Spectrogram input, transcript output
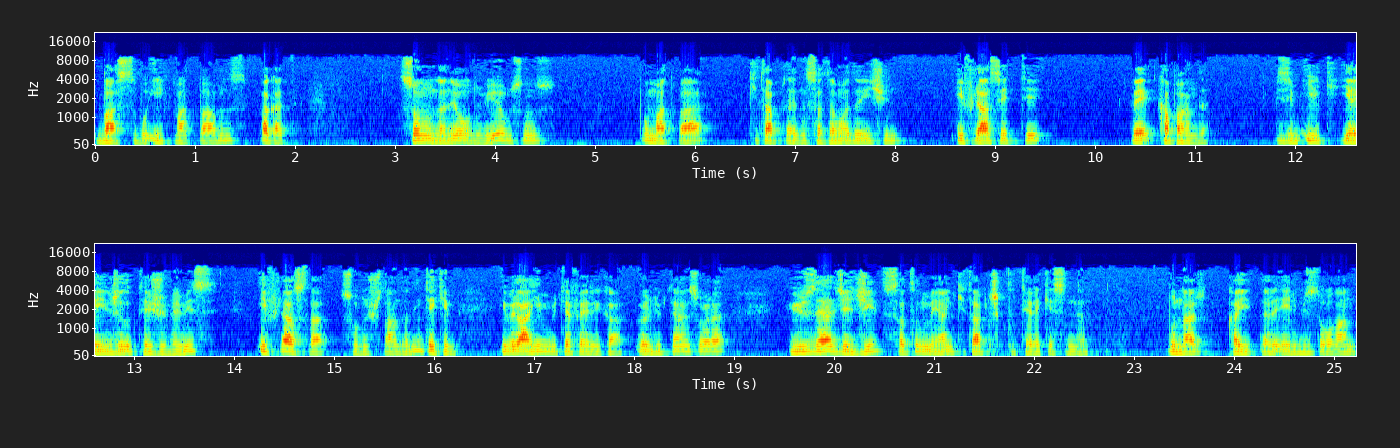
bastı bu ilk matbaamız. Fakat sonunda ne oldu biliyor musunuz? Bu matbaa kitaplarını satamadığı için iflas etti ve kapandı. Bizim ilk yayıncılık tecrübemiz iflasla sonuçlandı. Nitekim İbrahim Müteferrika öldükten sonra yüzlerce cilt satılmayan kitap çıktı terekesinden. Bunlar kayıtları elimizde olan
